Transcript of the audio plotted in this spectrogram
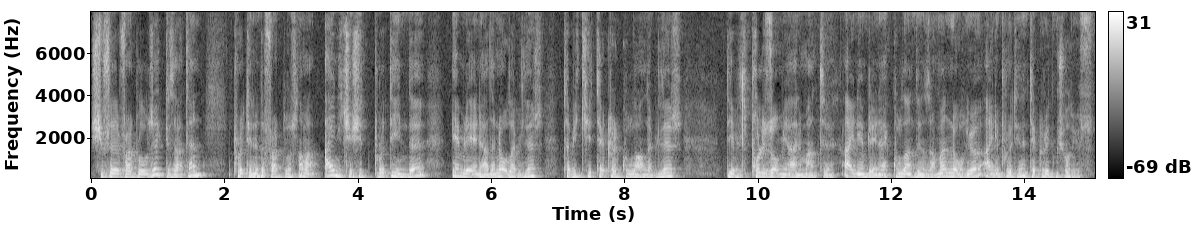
şifreleri farklı olacak ki zaten proteini de farklı olsun. Ama aynı çeşit proteinde mRNA'da ne olabilir? Tabii ki tekrar kullanılabilir diyebiliriz. Polizom yani mantığı. Aynı mRNA'yı kullandığın zaman ne oluyor? Aynı proteini tekrar etmiş oluyorsun.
